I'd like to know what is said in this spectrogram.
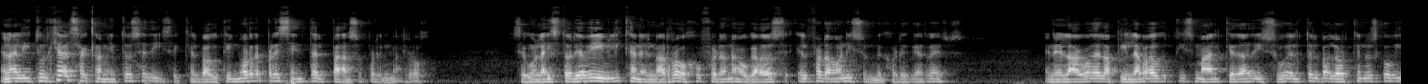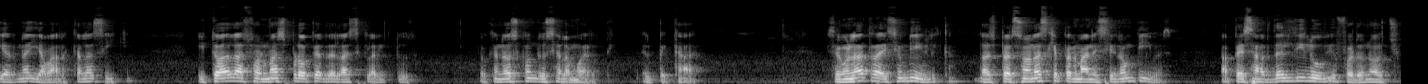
En la liturgia del sacramento se dice que el bautismo representa el paso por el Mar Rojo. Según la historia bíblica, en el Mar Rojo fueron ahogados el faraón y sus mejores guerreros. En el agua de la pila bautismal queda disuelto el valor que nos gobierna y abarca la psique y todas las formas propias de la esclavitud, lo que nos conduce a la muerte, el pecado. Según la tradición bíblica, las personas que permanecieron vivas, a pesar del diluvio, fueron ocho.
